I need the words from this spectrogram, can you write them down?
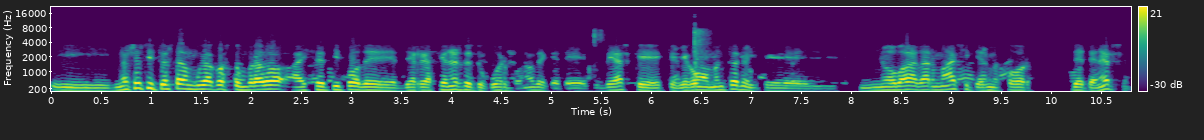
Y no sé si tú estás muy acostumbrado a ese tipo de, reacciones de tu cuerpo, ¿no? De que te veas que llega un momento en el que no va a dar más y que es mejor detenerse.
